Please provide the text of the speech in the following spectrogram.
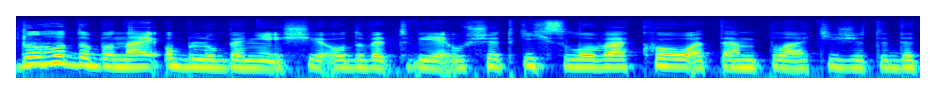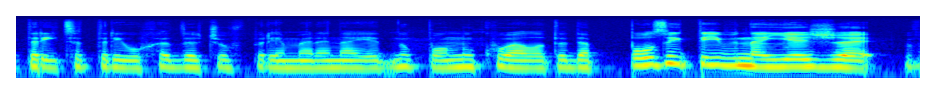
dlhodobo najobľúbenejšie odvetvie u všetkých Slovákov a tam platí, že teda 33 uchádzačov v priemere na jednu ponuku, ale teda pozitívne je, že v,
